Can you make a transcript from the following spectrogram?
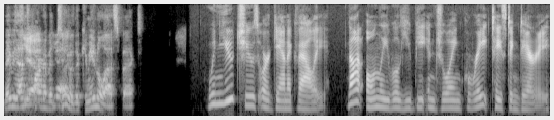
Maybe that's Yeah, part of it yeah. too, the communal aspect. When you choose Organic Valley, not only will you be enjoying great tasting dairy,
